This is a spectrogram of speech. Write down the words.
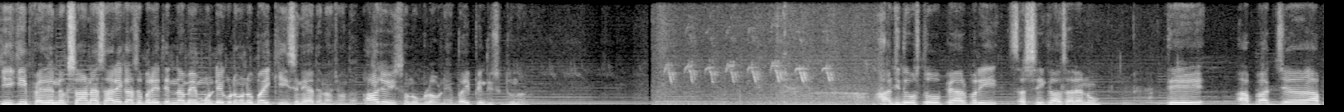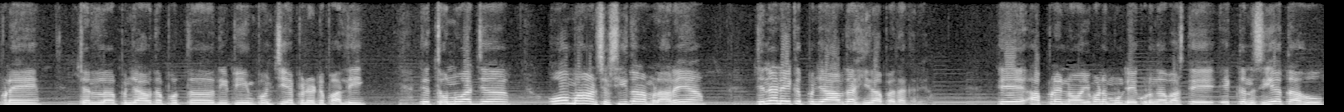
ਕੀ ਕੀ ਫਾਇਦੇ ਨੁਕਸਾਨ ਆ ਸਾਰੇ ਕਸ ਬਾਰੇ ਤੇ ਨਵੇਂ ਮੁੰਡੇ ਕੁੜੀਆਂ ਨੂੰ ਬਾਈ ਕੀ ਸੁਨੇਹਾ ਦੇਣਾ ਚਾਹੁੰਦਾ। ਆ ਜਾਓ ਜੀ, ਤੁਹਾਨੂੰ ਮਿਲਾਉਣੇ ਆ ਬਾਈ ਪਿੰਦੀ ਸਿੱਧੂ ਨਾਲ। ਹਾਂਜੀ ਦੋਸਤੋ, ਪਿਆਰ ਭਰੀ ਸਤਿ ਸ੍ਰੀ ਅਕਾਲ ਸਾਰਿਆਂ ਨੂੰ। ਤੇ ਆਪ ਅੱਜ ਆਪਣੇ ਚੈਨਲ ਪੰਜਾਬ ਦਾ ਪੁੱਤ ਦੀ ਟੀਮ ਪਹੁੰਚੀ ਹੈ ਪਿੰਡ ਢਪਾਲੀ। ਤੇ ਤੁਹਾਨੂੰ ਅੱਜ ਉਹ ਮਹਾਨ ਸ਼ਖਸੀਅਤਾਂ ਨਾਲ ਮਿਲਾ ਰਹੇ ਆ ਜਿਨ੍ਹਾਂ ਨੇ ਇੱਕ ਪੰਜਾਬ ਦਾ ਹੀਰਾ ਪੈਦਾ ਕਰਿਆ। ਤੇ ਆਪਣੇ ਨੌਜਵਾਨ ਮੁੰਡੇ ਕੁੜੀਆਂ ਵਾਸਤੇ ਇੱਕ ਨਸੀਹਤ ਆ ਉਹ,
